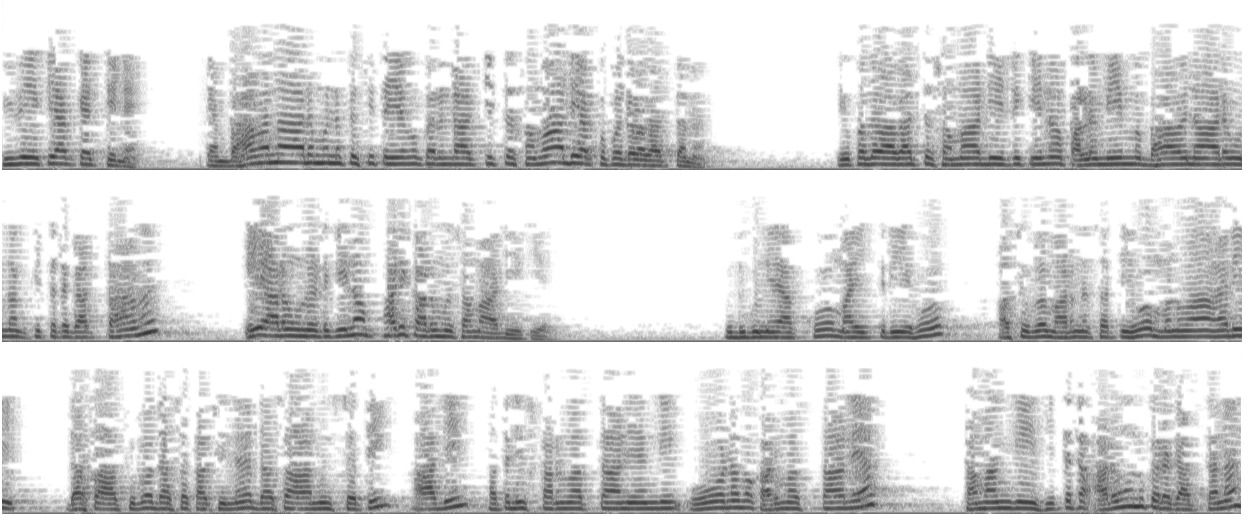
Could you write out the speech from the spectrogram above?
විවේකයක් ඇත්තේ නැහැ. දැන් භාවනා අරමුණක සිත යොමු කරලා චිත්ත සමාධියක් උපදවා ගත්තා නම් ඒ උපදවාගත්ත සමාධියට කියනවා පළමුවෙන්ම භාවනා අරමුණක් හිතට ගත්තාම ඒ අරමුණට කියනවා පරිකර්ම සමාධිය කියලා. බුදු ගුණයක් හෝ මෛත්‍රී හෝ අසුභ මරණ සති හෝ මොනවා හරි දස අසුභ දස කසින දස අනුස්සති ආදී 40 කර්මස්ථානයන්ගෙන් ඕනම කර්මස්ථානයක් තමන්ගේ හිතට අරමුණු කරගත්තා නම්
